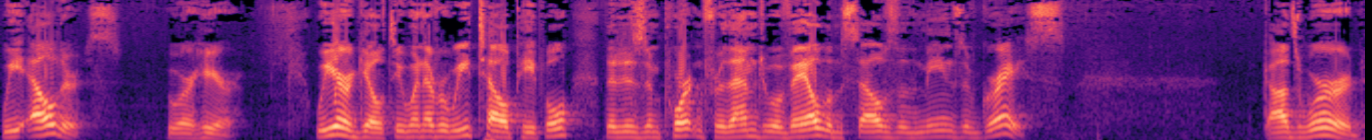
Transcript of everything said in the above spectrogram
We elders who are here, we are guilty whenever we tell people that it is important for them to avail themselves of the means of grace. God's Word,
